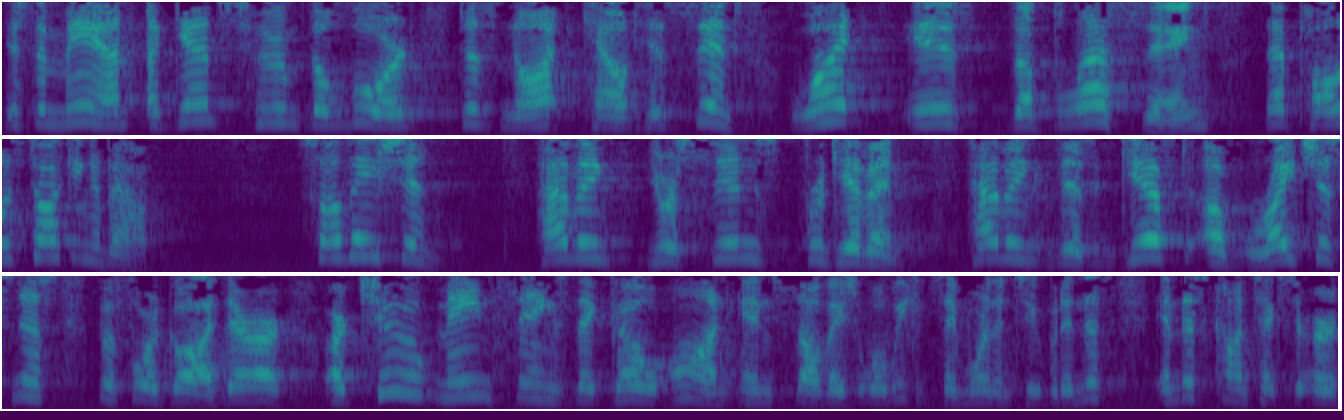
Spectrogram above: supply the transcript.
is the man against whom the Lord does not count his sins. What is the blessing that Paul is talking about? Salvation. Having your sins forgiven. Having this gift of righteousness before God. There are, are two main things that go on in salvation. Well, we could say more than two, but in this, in this context, there are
